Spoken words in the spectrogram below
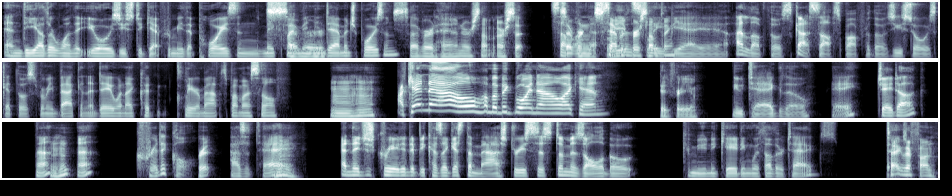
and the other one that you always used to get for me that poison makes my minion damage poison. Severed hand or something, or se- Severed that. Sleep Severed or something? Yeah, yeah, yeah. I love those. Got a soft spot for those. Used to always get those for me back in the day when I couldn't clear maps by myself. mm-hmm. I can now. I'm a big boy now. I can. Good for you. New tag though. Hey, J Dog. Huh? Mhm. Huh? Critical Crit. has a tag. Mm. And they just created it because I guess the mastery system is all about communicating with other tags. Tags are fun.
